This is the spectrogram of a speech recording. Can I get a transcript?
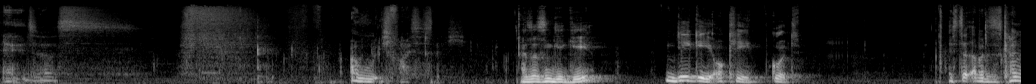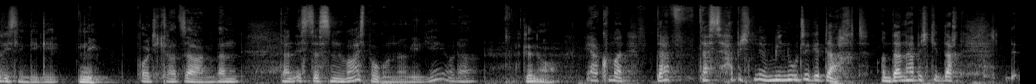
Elsass. Oh, ich weiß es nicht. Also das ist ein GG? Ein GG, okay, gut. Ist das, aber das ist kein Riesling GG, Nee. wollte ich gerade sagen. Dann, dann ist das ein Weißburgunder GG, oder? Genau. Ja, guck mal, da, das habe ich eine Minute gedacht. Und dann habe ich gedacht,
